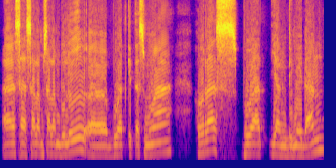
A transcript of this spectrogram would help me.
Uh, saya salam-salam dulu uh, buat kita semua. Horas buat yang di Medan.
